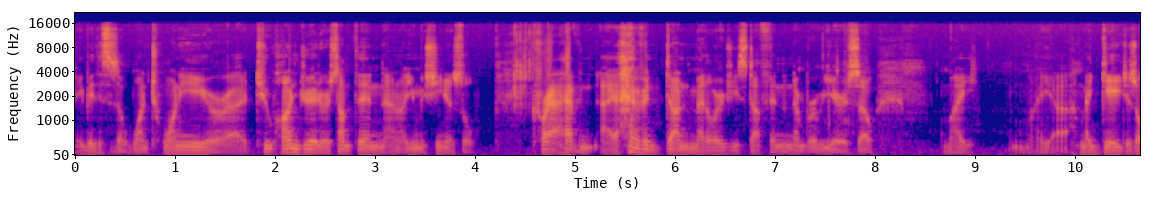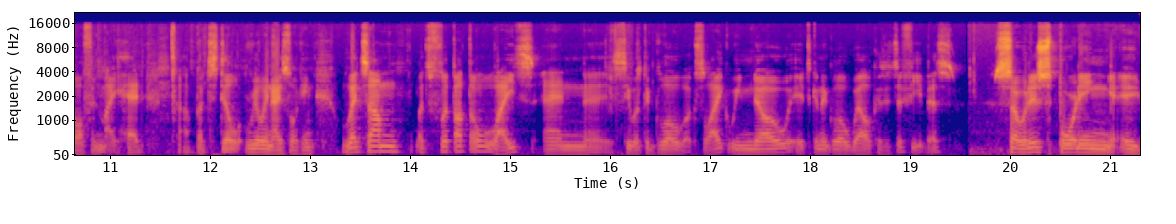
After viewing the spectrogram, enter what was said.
Maybe this is a 120 or a 200 or something. I don't know. You machinists will. Crap, I haven't I haven't done metallurgy stuff in a number of years, so my my uh, my gauge is off in my head, uh, but still really nice looking. Let's um let's flip out the lights and uh, see what the glow looks like. We know it's going to glow well because it's a Phoibos. So it is sporting a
